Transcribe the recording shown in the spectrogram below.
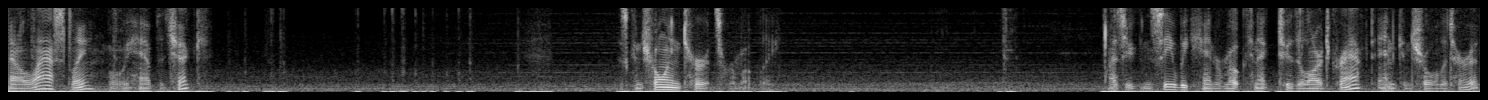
Now lastly, what we have to check is controlling turrets remotely. As you can see, we can remote connect to the large craft and control the turret.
